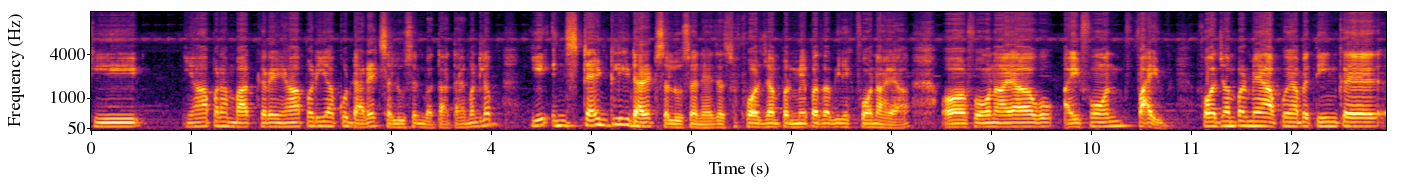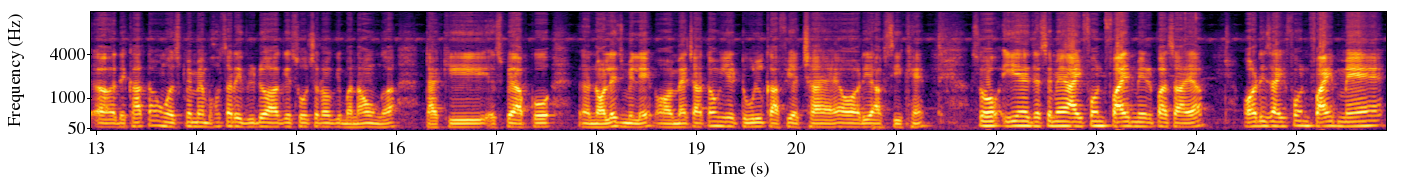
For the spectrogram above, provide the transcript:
कि यहाँ पर हम बात करें यहाँ पर ये आपको डायरेक्ट सोल्यूशन बताता है। मतलब ये इंस्टेंटली डायरेक्ट सोल्यूशन है। जैसे फॉर एग्जांपल मेरे पास अभी एक फ़ोन आया और फ़ोन आया वो आईफोन 5 फॉर एग्ज़ाम्पल मैं आपको यहाँ पे तीन के दिखाता हूँ। इस पर मैं बहुत सारे वीडियो आगे सोच रहा हूँ कि बनाऊँगा ताकि इस पर आपको नॉलेज मिले और मैं चाहता हूँ ये टूल काफ़ी अच्छा है और ये आप सीखें। सो so, ये जैसे मैं आईफोन 5 मेरे पास आया और इस आईफोन 5 में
